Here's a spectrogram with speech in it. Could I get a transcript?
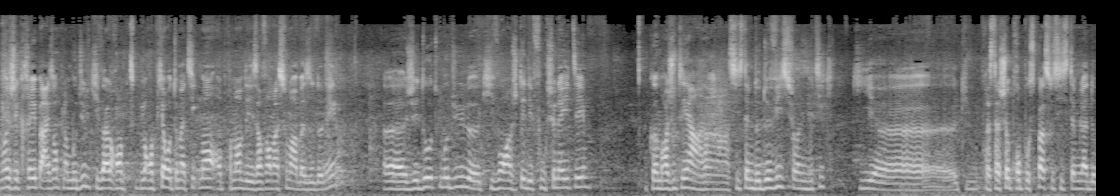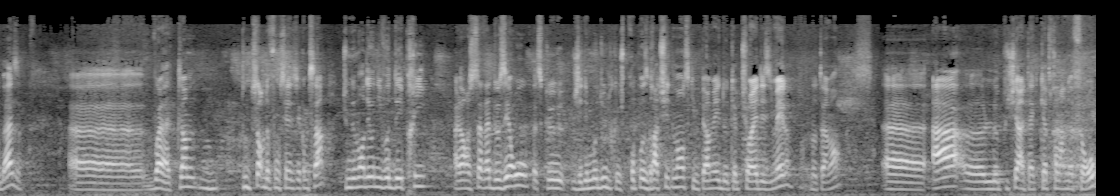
moi, j'ai créé par exemple un module qui va le, remplir automatiquement en prenant des informations dans la base de données. j'ai d'autres modules qui vont rajouter des fonctionnalités, comme rajouter un, système de devis sur une boutique qui, qui PrestaShop propose pas ce système-là de base. voilà, plein toutes sortes de fonctionnalités comme ça. Tu me demandais au niveau des prix. Alors ça va de zéro parce que j'ai des modules que je propose gratuitement, ce qui me permet de capturer des emails notamment euh, à euh, le plus cher est à 89 euros.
